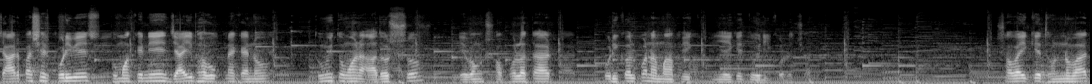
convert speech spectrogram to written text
চারপাশের পরিবেশ তোমাকে নিয়ে যাই ভাবুক না কেন, তুমি তোমার আদর্শ এবং সফলতার পরিকল্পনা মাফিক নিজেকে তৈরি করেছ। সবাইকে ধন্যবাদ।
